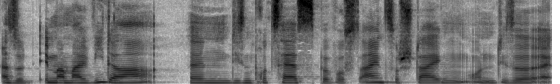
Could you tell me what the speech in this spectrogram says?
also immer mal wieder in diesen Prozess bewusst einzusteigen und diese, äh,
